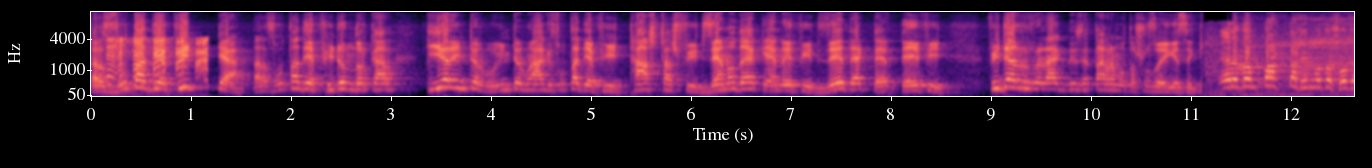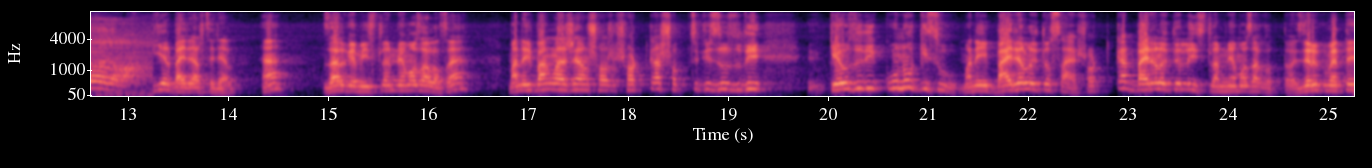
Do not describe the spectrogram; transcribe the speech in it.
তারা জুতা দিয়ে ফিটটা তারা জুতা দিয়ে ফিডন দরকার। কি আর ইন্টারভিউ ইন্টারভিউ আগে জুতা দিয়ে ফিট ঠাস ঠাস ফিট যেন দেখ এনে ফিট যে দেখ তে- ফিট ফিটার রূপে রাখ দিয়েছে তার মতো সোজা হয়ে গেছে কি? এরকম পাটকাঠির মতো সোজা হয়ে গেল ইয়ের বাইরে আর সিরিয়াল হ্যাঁ? যার গেম ইসলাম নিয়ে মজা হ্যাঁ? মানে বাংলাদেশে শর্টকাট সবচেয়ে কিছু যদি কেউ যদি কোনো কিছু মানে ভাইরাল হইতে চায় শর্টকাট ভাইরাল হইতে হলে ইসলাম নিয়ে মজা করতে হয়। যেরকম এতে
